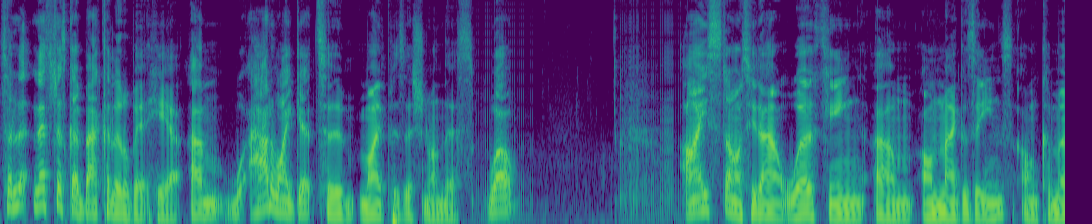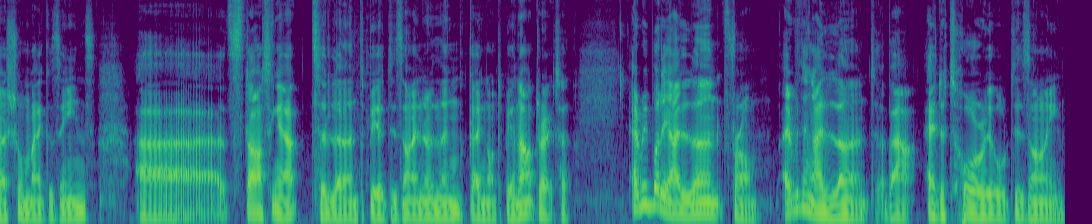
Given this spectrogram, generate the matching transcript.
So let, us just go back a little bit here. Um, how do I get to my position on this? Well, I started out working um, on magazines, on commercial magazines, uh, starting out to learn to be a designer and then going on to be an art director. Everybody I learned from, everything I learned about editorial design,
